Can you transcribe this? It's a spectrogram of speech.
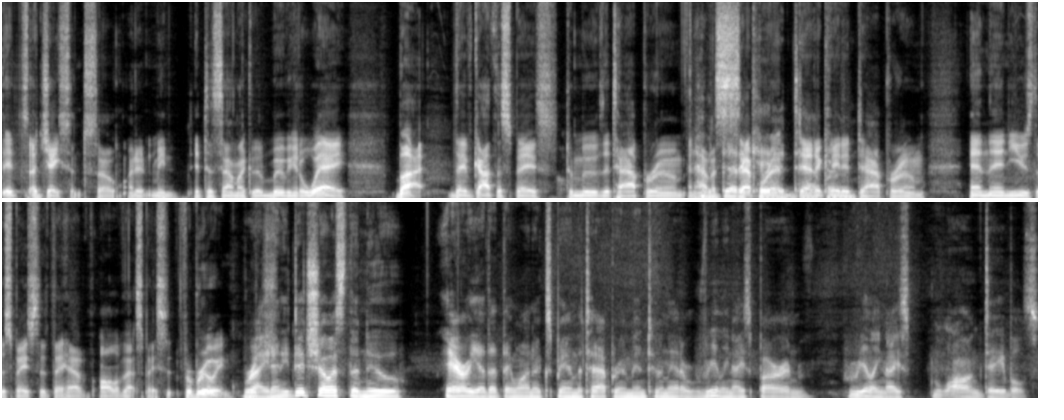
it's adjacent, so I didn't mean it to sound like they're moving it away, but they've got the space to move the tap room and have, Have a, a dedicated separate tap dedicated tap room, and then use the space that they have all of that space for brewing. Right. which- And he did show us the new area that they want to expand the tap room into, and they had a really nice bar and really nice long tables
